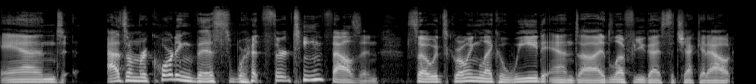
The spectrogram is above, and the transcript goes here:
And as I'm recording this, we're at 13,000. So it's growing like a weed, and uh, I'd love for you guys to check it out.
